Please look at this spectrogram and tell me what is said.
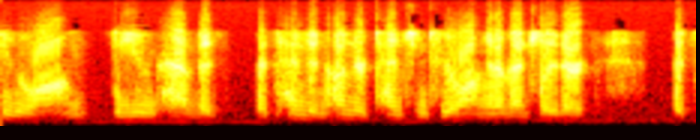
too long. So you have the, the tendon under tension too long, and eventually they're it's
